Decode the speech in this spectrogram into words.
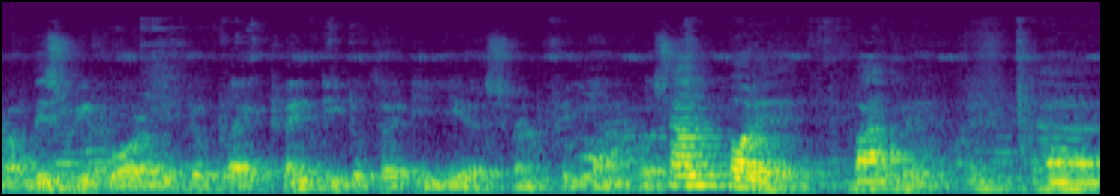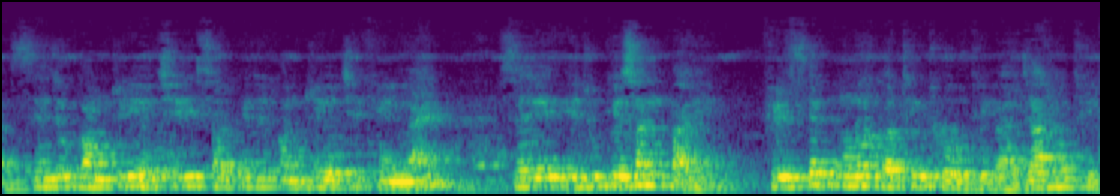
From this before, it took like 20 to 30 years when Finland was... साल परे, बाद रे, से जो कंट्री country सबके जो कंट्री अच्छी फिनलैंड, से एजुकेशन पाई, फिर से पुनर्गठित हो थी,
